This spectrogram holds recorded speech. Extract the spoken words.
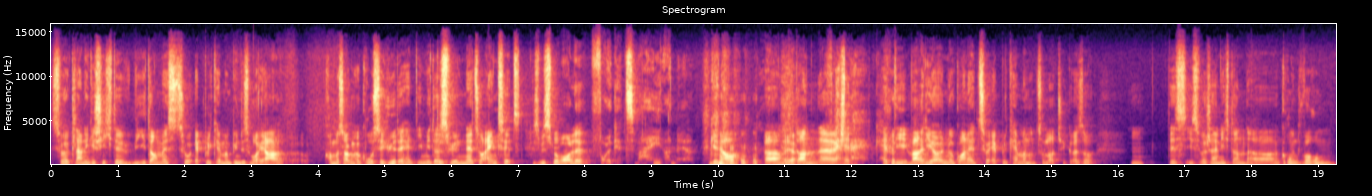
so eine kleine Geschichte, wie ich damals zu Apple gekommen bin, das war ja auch, äh, kann man sagen, eine große Hürde, hätte ich mich dafür nicht so eingesetzt. Das wissen wir aber alle. Folge 2 anhören. Genau. ähm, Dann äh, hätte hätte war ich ja noch gar nicht zu Apple gekommen und zu Logic. Also Hm. Das ist wahrscheinlich dann ein Grund, warum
